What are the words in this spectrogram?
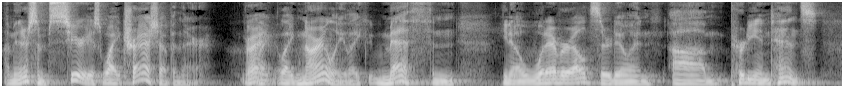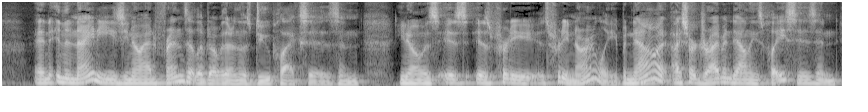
I mean, there's some serious white trash up in there, Right. Like, like gnarly, like meth and you know whatever else they're doing. Um, pretty intense. And in the '90s, you know, I had friends that lived over there in those duplexes, and you know, is is is pretty it's pretty gnarly. But now I start driving down these places, and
